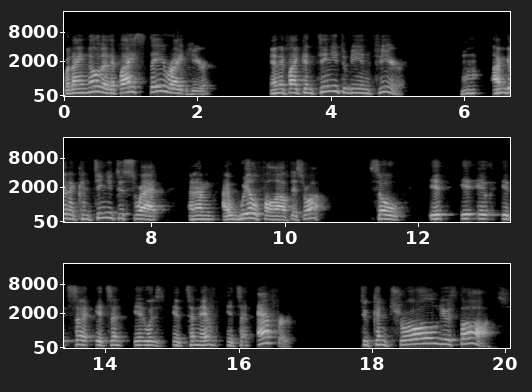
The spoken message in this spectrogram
but I know that if I stay right here, and if I continue to be in fear, I'm gonna continue to sweat, and I'm I will fall off this rock. So it it, it it's a it's an it was it's an it's an effort to control your thoughts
